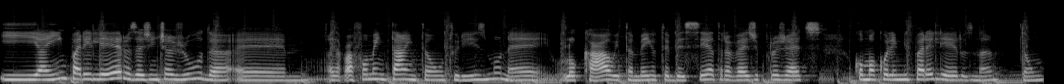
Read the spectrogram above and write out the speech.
E aí em Parelheiros a gente ajuda é, a fomentar então o turismo né, local e também o TBC através de projetos como a Colina Parelheiros, né? Então,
